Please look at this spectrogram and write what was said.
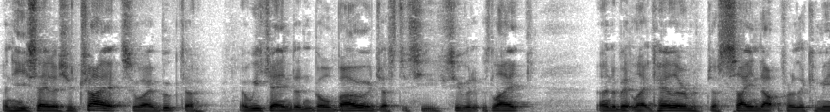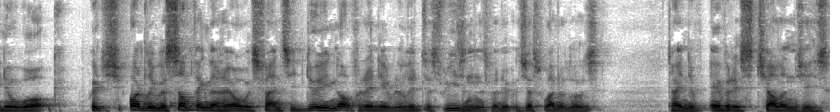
And he said I should try it. So I booked a, a weekend in Bilbao just to see, see what it was like and a bit like Heather, just signed up for the Camino walk, which oddly was something that I always fancied doing, not for any religious reasons, but it was just one of those kind of Everest challenges.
